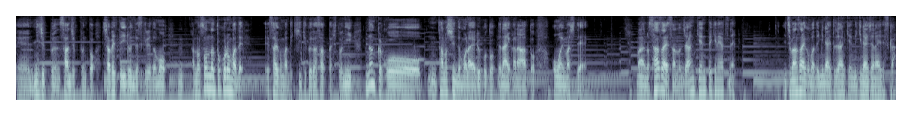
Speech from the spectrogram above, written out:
えー20分、30分と喋っているんですけれども、うん、あの、そんなところまで、最後まで聞いてくださった人に、なんかこう、楽しんでもらえることってないかなと思いまして、まあ、あの、サザエさんのじゃんけん的なやつね。一番最後まで見ないとじゃんけんできないじゃないですか。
